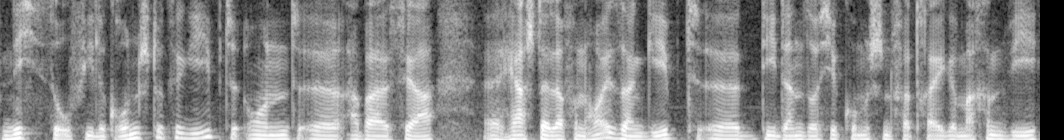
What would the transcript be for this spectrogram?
nicht so viele Grundstücke gibt und aber es ja Hersteller von Häusern gibt, die dann solche komischen Verträge machen, wie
